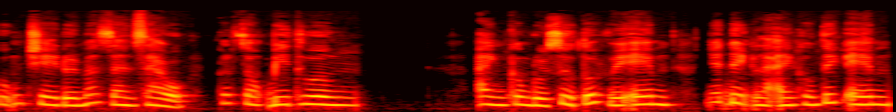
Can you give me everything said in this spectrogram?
cũng che đôi mắt gian xảo, cất giọng bi thương. Anh không đối xử tốt với em, nhất định là anh không thích em.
